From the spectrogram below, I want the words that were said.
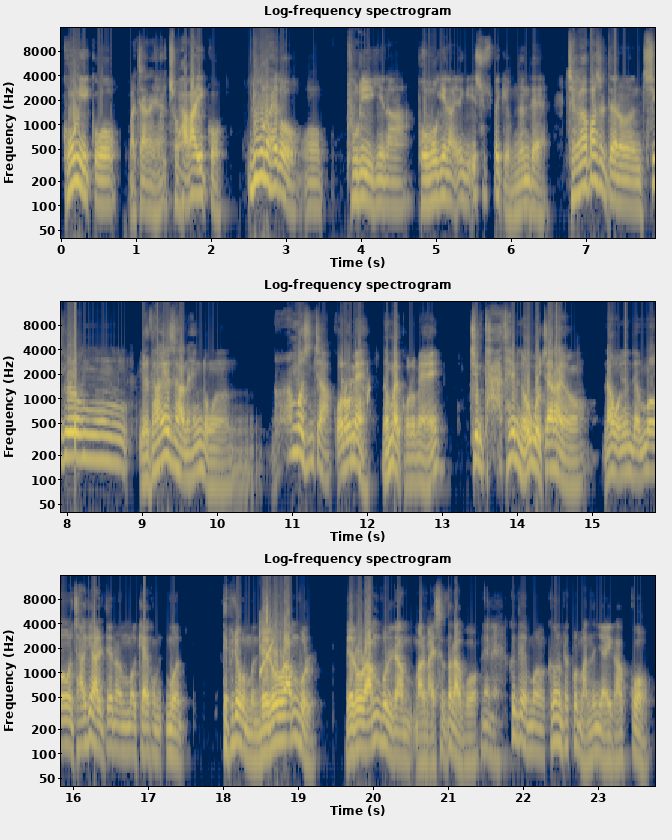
공이 있고 맞잖아요. 그쵸. 화가 있고 누구나 해도 어, 불이익이나 보복이나 이런 게 있을 수밖에 없는데 제가 봤을 때는 지금 여당에서 하는 행동은 너무 진짜 꼬로매 너무 꼬로매. 지금 다 텔레비 나오고 있잖아요. 나오고 있는데 뭐 자기 할 때는 뭐 계속 뭐 대표적으로 뭐 내로남불 내로남불이라는 말 많이 쓰더라고. 네네. 근데 뭐 그거는 100% 맞는 이야기 같고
